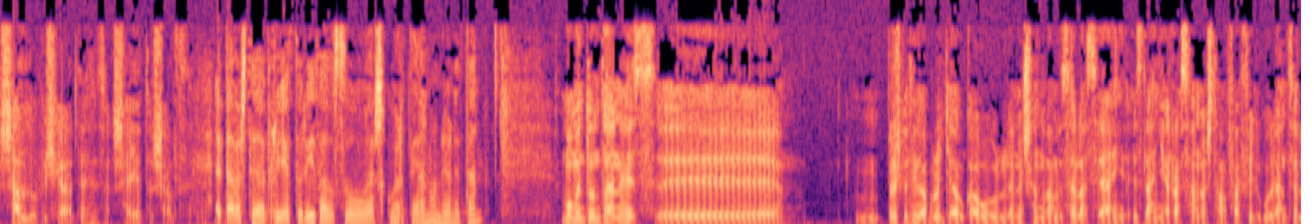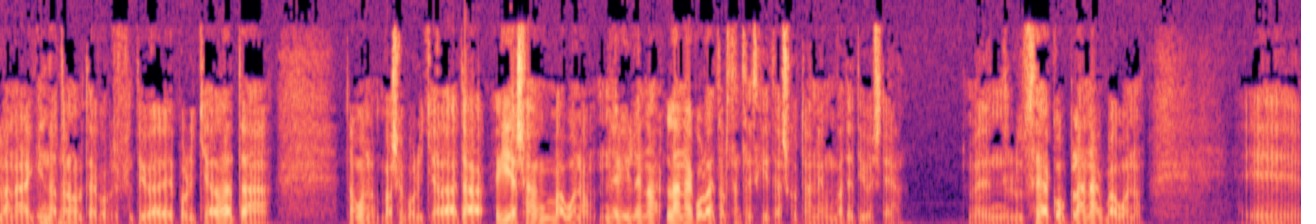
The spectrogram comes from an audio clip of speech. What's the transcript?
saldu pixkat, ez, saiatu saltzen. Eta beste proiekturi, baduzu eskuartean, une honetan? Momentu honetan, ez, e, perspektiba politia daukagu lehen esan duan bezala, ze ez da inarraza no estan fafil gure antzelanarekin, mm -hmm. daton urteako perspektiba politia da, eta eta bueno, base politia da, eta egia esan, ba bueno, niri lana, lanakola etortzen zaizkita askotan egun batetik bestean. E, luzeako planak, ba bueno, e,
